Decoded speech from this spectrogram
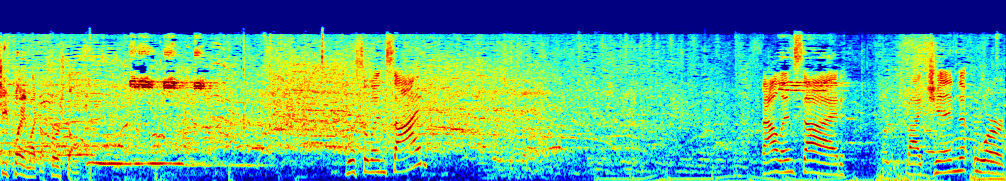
she's playing like a first option. Whistle inside. Foul inside by Jen Wirth.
